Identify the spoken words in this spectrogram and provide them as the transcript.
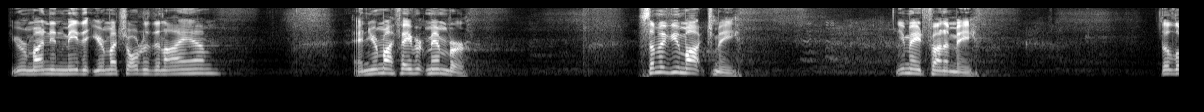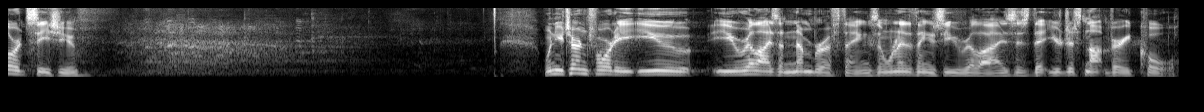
You reminded me that you're much older than I am. And you're my favorite member. Some of you mocked me. You made fun of me. The Lord sees you. when you turn 40, you, you realize a number of things. And one of the things you realize is that you're just not very cool.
